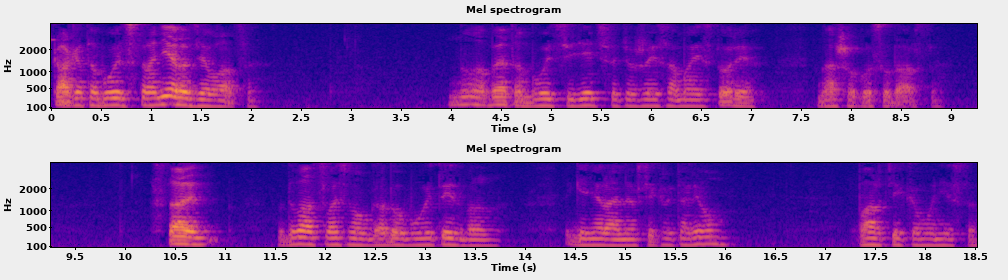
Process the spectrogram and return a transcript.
как это будет в стране развиваться. Ну, об этом будет свидетельствовать уже и сама история нашего государства. Сталин в 28 году будет избран генеральным секретарем партии коммунистов.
